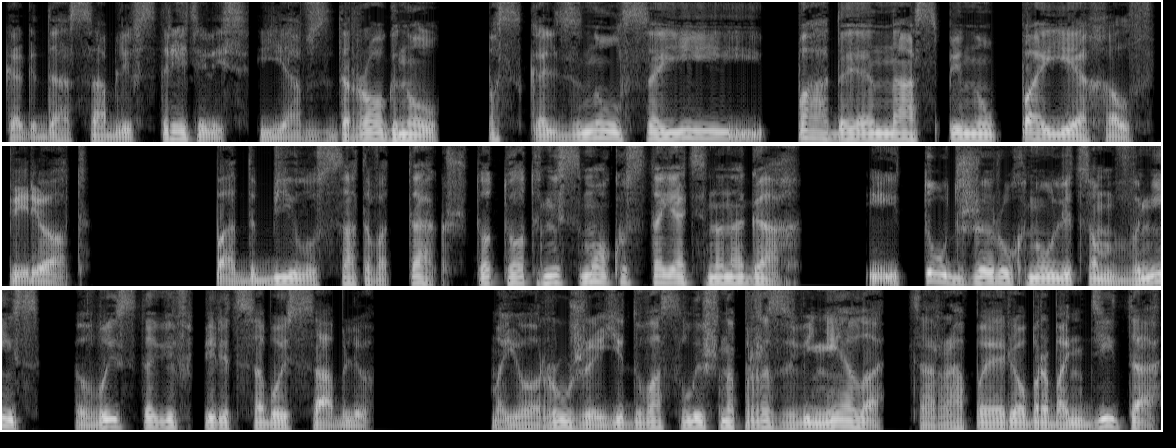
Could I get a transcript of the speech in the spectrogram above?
Когда сабли встретились, я вздрогнул, поскользнулся и, падая на спину, поехал вперед подбил усатого так, что тот не смог устоять на ногах, и тут же рухнул лицом вниз, выставив перед собой саблю. Мое оружие едва слышно прозвенело, царапая ребра бандита,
